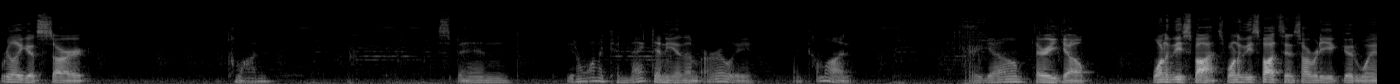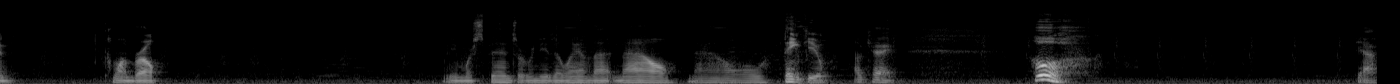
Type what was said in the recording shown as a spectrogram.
Really good start. Come on. Spin. You don't want to connect any of them early. Like, come on. There you go. There you go. One of these spots. One of these spots and it's already a good win. Come on, bro. We need more spins or we need to land that now. Now. Thank you. Okay. Oh. Yeah,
